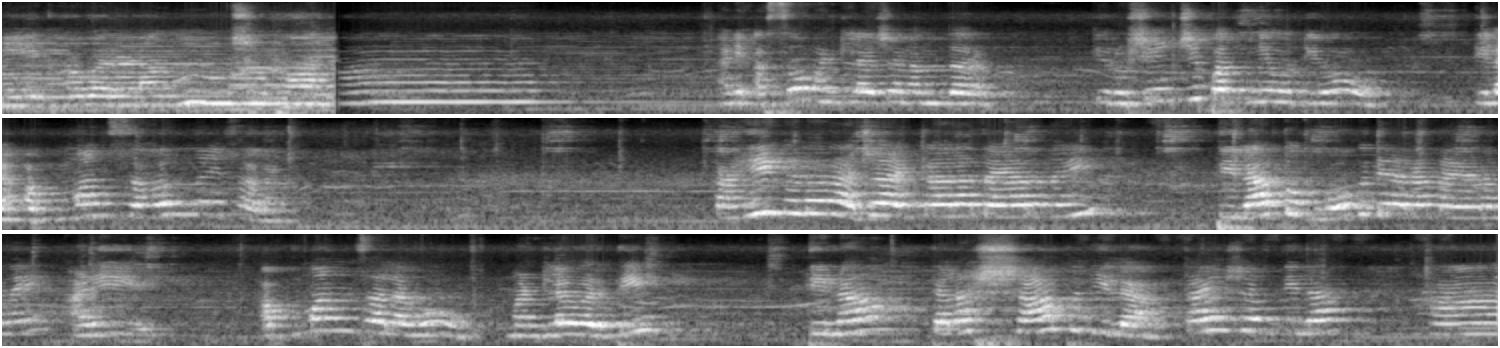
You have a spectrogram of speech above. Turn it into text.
मेघवर्णं शुभां आणि असं म्हटल्याच्या नंतर ती ऋषींची पत्नी होती हो. तिला अपमान सहन नाही झाला. काही केलं राजा ऐकायला तयार नाही. तिला तो भोग द्यायला तयार नाही आणि अपमान झाला हो. म्हटल्यावरती तिनं त्याला शाप दिला. काय शाप दिला? हा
